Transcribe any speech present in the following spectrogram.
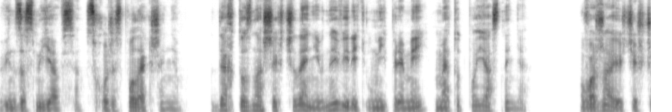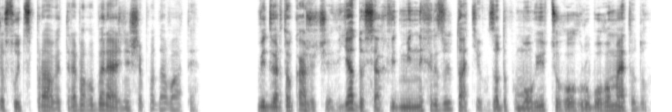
Він засміявся, схоже з полегшенням. Дехто з наших членів не вірить у мій прямий метод пояснення, вважаючи, що суть справи треба обережніше подавати. Відверто кажучи, я досяг відмінних результатів за допомогою цього грубого методу.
